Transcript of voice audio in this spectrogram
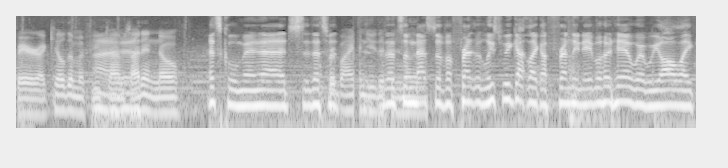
Bear. I killed him a few Ah, times. yeah. I didn't know. That's cool, man. Uh, it's that's They're what you. That's another- mess of a friend. At least we got like a friendly neighborhood here where we all like.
